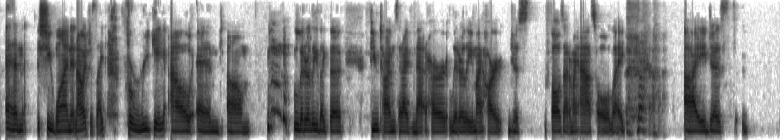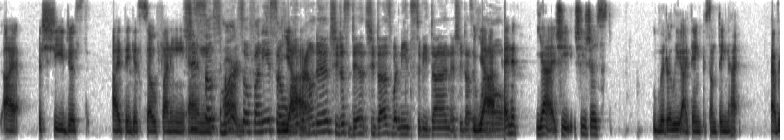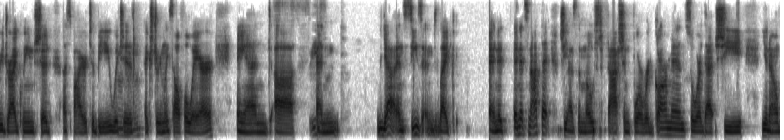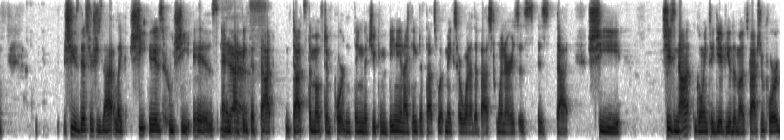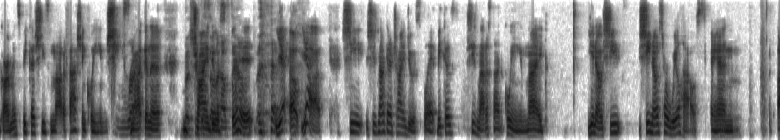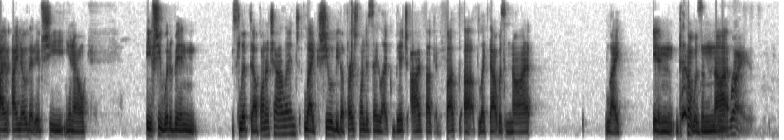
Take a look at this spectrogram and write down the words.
And she won and I was just like freaking out and um literally like the few times that I've met her, literally my heart just falls out of my asshole. Like I just I she just I think is so funny. She's and, so smart, um, so funny, so yeah. well rounded. She just did. She does what needs to be done, and she does it yeah, well. and it yeah she she's just literally I think something that every drag queen should aspire to be, which is Mhm. extremely self aware and uh Seasoned. yeah and seasoned like and it and it's not that she has the most fashion forward garments or that she you know she's this or she's that like she is who she is and i think that that that's the most important thing that you can be and i think that that's what makes her one of the best winners is is that she she's not going to give you the most fashion forward garments because she's not a fashion queen. She's Right. not gonna she try and do a split. Yeah oh yeah. She she's not going to try and do a split because she's not a stunt queen. Like you know she she knows her wheelhouse. And Mhm. i i know that if she you know if she would have been slipped up on a challenge like she would be the first one to say like bitch i fucking fucked up like that was not like in that was not right.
